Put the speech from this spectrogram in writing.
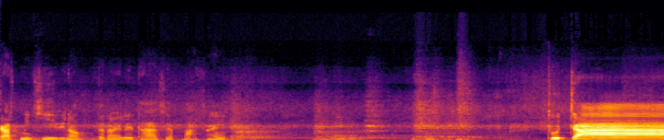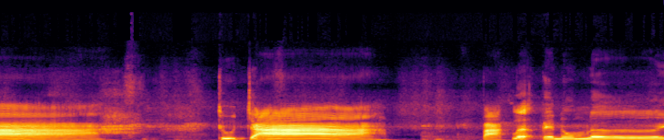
กัดมีขี้พี่น้อง แต่หน่อยเลยท่าแซบบัดให้ ทุจ้าทุจ้าปากเลอะแต่นมเลย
